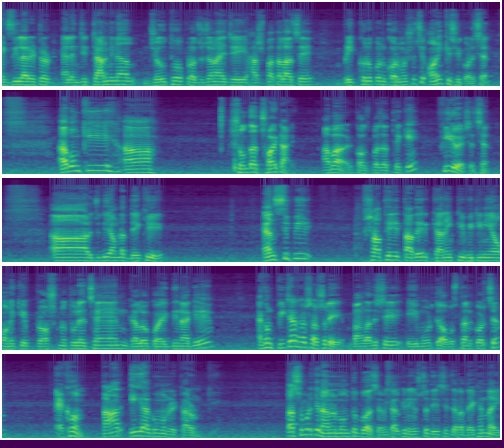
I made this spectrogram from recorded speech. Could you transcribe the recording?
এক্সিলারেটর এলএনজি টার্মিনাল যৌথ প্রযোজনায় যে হাসপাতাল আছে, বৃক্ষরোপণ কর্মসূচি অনেক কিছু করেছেন। এবং কি সন্ধ্যা ছয়টায় আবার কক্সবাজার থেকে ফিরে এসেছেন। আর যদি আমরা দেখি, এনসিপির সাথে তাদের কানেক্টিভিটি নিয়ে অনেকে প্রশ্ন তুলেছেন। গেল কয়েকদিন আগে এখন পিটার হাস আসলে বাংলাদেশে এই মুহূর্তে অবস্থান করছেন। এখন তার এই আগমনের কারণ কি? তার সম্পর্কে নানান মন্তব্য আছে। আমি কালকে নিউজটা দিয়েছি, যারা দেখেন নাই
